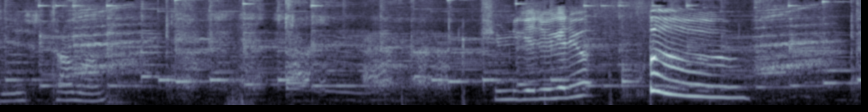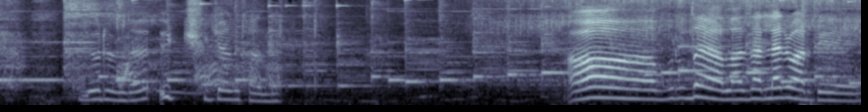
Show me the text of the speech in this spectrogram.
Hadi tamam. Şimdi geliyor geliyor. Boom. Yoruldu. 3 canı kaldı. Aa burada lazerler vardı.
